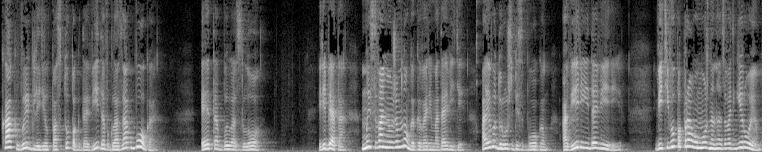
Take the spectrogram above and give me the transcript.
Как выглядел поступок Давида в глазах Бога? Это было зло. Ребята, мы с вами уже много говорим о Давиде, о его дружбе с Богом, о вере и доверии. Ведь его по праву можно назвать героем.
